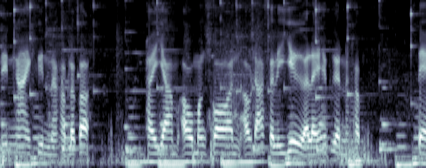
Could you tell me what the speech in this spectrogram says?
เล่นง่ายขึ้นนะครับ แล้วก็พยายามเอามังกร เอาดาร์คสเลเยอร์อะไรให้เพื่อนนะครับ แต่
